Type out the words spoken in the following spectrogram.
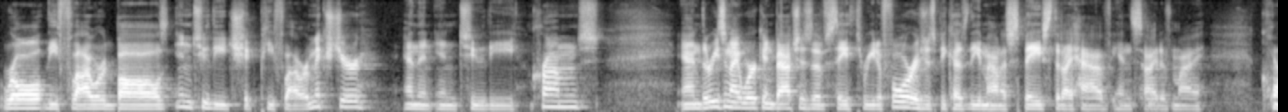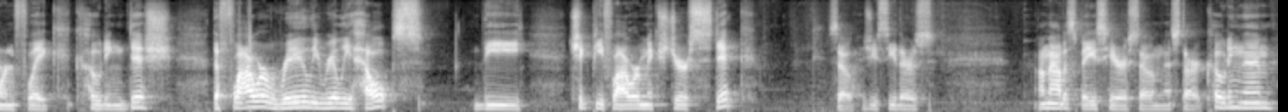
roll the floured balls into the chickpea flour mixture, and then into the crumbs. And the reason I work in batches of say three to four is just because the amount of space that I have inside of my cornflake coating dish. The flour really, really helps the chickpea flour mixture stick. So as you see, there's, I'm out of space here, so I'm gonna start coating them.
